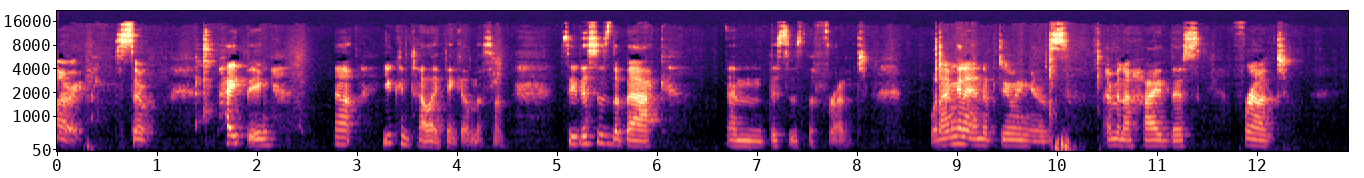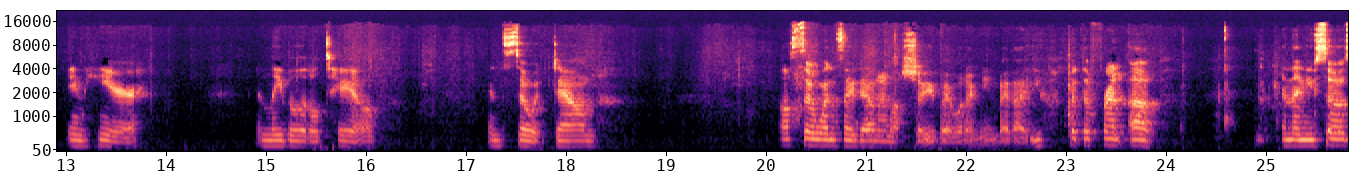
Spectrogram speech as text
All right, so piping. Now, you can tell, I think, on this one. See, this is the back, and this is the front. What I'm going to end up doing is I'm going to hide this front in here and leave a little tail and sew it down. I'll sew one side down and I'll show you by what I mean by that. You put the front up and then you sew as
